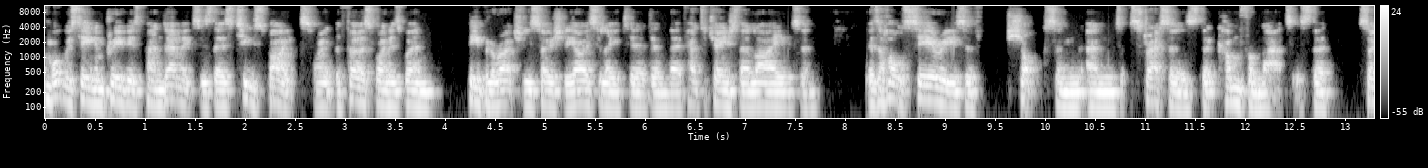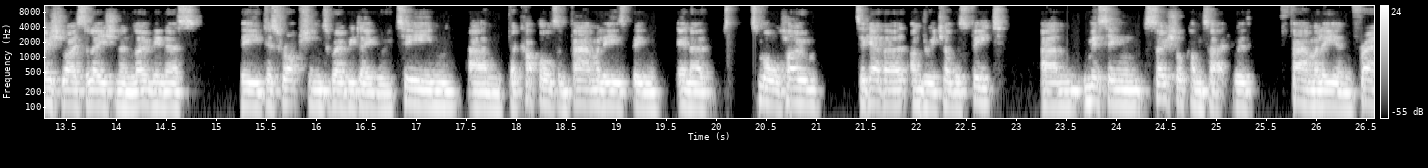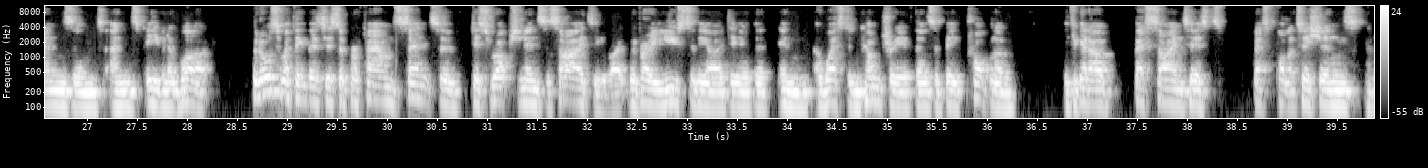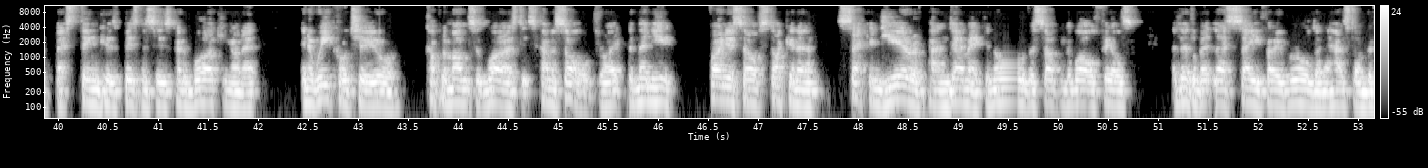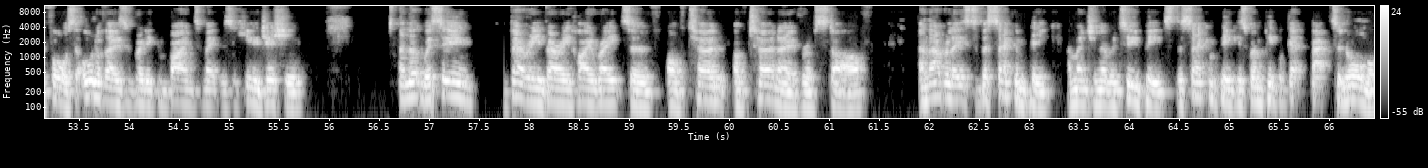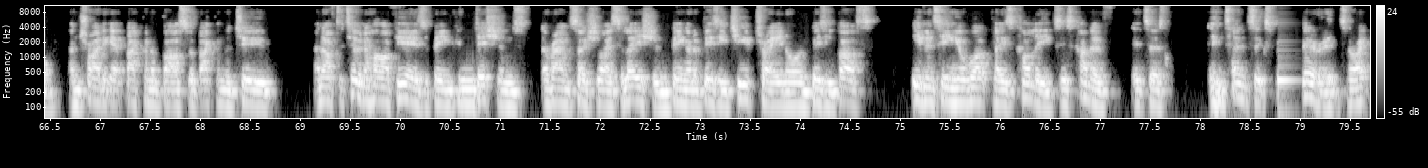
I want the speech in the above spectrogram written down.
and what we've seen in previous pandemics is there's two spikes, right? The first one is when people are actually socially isolated and they've had to change their lives. And there's a whole series of shocks and, and stressors that come from that. It's the social isolation and loneliness, the disruption to everyday routine, um, the couples and families being in a small home together under each other's feet, um, missing social contact with family and friends and, and even at work. But also, I think there's just a profound sense of disruption in society, right? We're very used to the idea that in a Western country, if there's a big problem, if you get our best scientists, best politicians, and best thinkers, businesses kind of working on it in a week or two or a couple of months at worst, it's kind of solved, right? But then you find yourself stuck in a second year of pandemic and all of a sudden the world feels a little bit less safe overall than it has done before. So all of those have really combined to make this a huge issue. And look, we're seeing very, very high rates of, of turn of turnover of staff and that relates to the second peak. I mentioned there were two peaks. The second peak is when people get back to normal and try to get back on a bus or back on the tube. And after two and a half years of being conditioned around social isolation, being on a busy tube train or a busy bus, even seeing your workplace colleagues is kind of, it's an intense experience, right?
